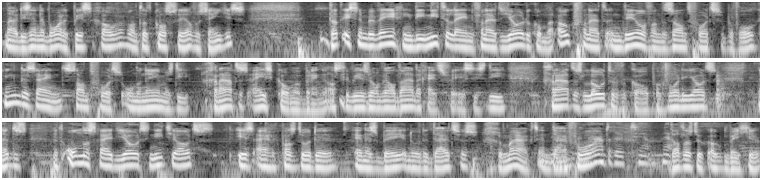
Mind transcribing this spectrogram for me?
Nou, die zijn er behoorlijk pissig over, want dat kost heel veel centjes. Dat is een beweging die niet alleen vanuit de Joden komt, maar ook vanuit een deel van de Zandvoortse bevolking. Er zijn Zandvoortse ondernemers die gratis ijs komen brengen als er weer zo'n weldaadigheidsfeest is. Die gratis loten verkopen voor de Joodse. Hè, dus het onderscheid Joods-niet-Joods is eigenlijk pas door de NSB en door de Duitsers gemaakt. En daarvoor. Ja. dat was natuurlijk ook een beetje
